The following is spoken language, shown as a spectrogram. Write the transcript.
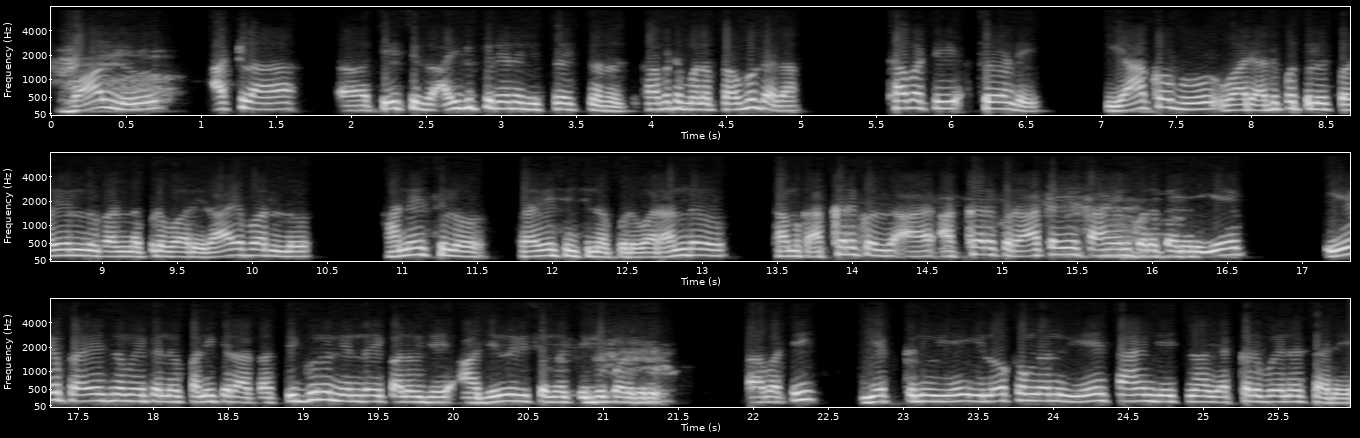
వాళ్ళు అట్లా చేసిండ్రు. ఐగుప్తు నేను నిశ్చయిస్తున్నాను కాబట్టి మన ప్రభు కదా. కాబట్టి చూడండి యాకోబు వారి అధిపతులు స్వయంలు కన్నప్పుడు వారి రాయబారులు హనేసులో ప్రవేశించినప్పుడు వారందరూ తమకు అక్కరకు అక్కరకు రాకయే సహాయం కొరకైన ఏ ఏ ప్రయోజనమైకైనా పనికి రాక సిగ్గును నిందయి కలుగు చేయి ఆ జిల్ల విషయంలో సిగ్గుపడదురు. కాబట్టి ఎక్క నువ్వు ఏ ఈ లోకంలో నువ్వు ఏ సాయం చేసినా ఎక్కడ పోయినా సరే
